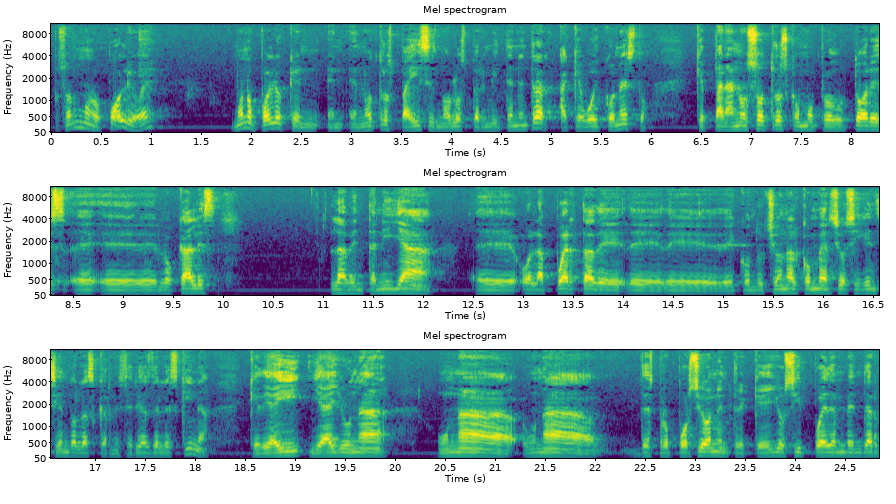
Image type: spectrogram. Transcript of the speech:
pues son un monopolio, ¿eh? Monopolio que en, en, otros países no los permiten entrar. ¿A qué voy con esto? Que para nosotros como productores eh, eh, locales la ventanilla eh, o la puerta de, conducción al comercio siguen siendo las carnicerías de la esquina, que de ahí ya hay una, una, una desproporción entre que ellos sí pueden vender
